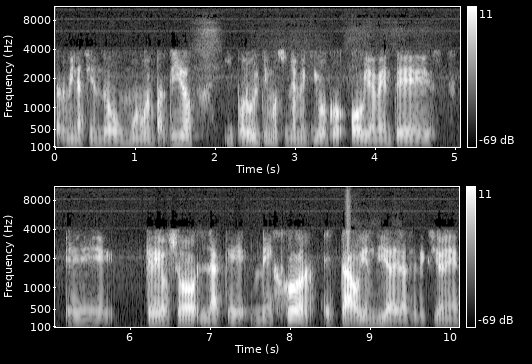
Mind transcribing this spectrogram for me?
termina siendo un muy buen partido. Y por último, si no me equivoco, obviamente es, eh, creo yo, la que mejor está hoy en día de las elecciones,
